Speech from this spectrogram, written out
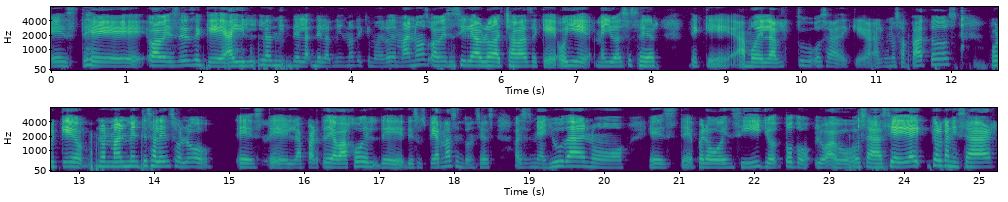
Este, o a veces de que hay las, de, la- de las mismas de que modelo de manos, o a veces sí le hablo a chavas de que, oye, me ayudas a hacer, de que a modelar tu, o sea, de que algunos zapatos, porque normalmente salen solo este la parte de abajo del- de, de sus piernas, entonces a veces me ayudan o este, pero en sí yo todo lo hago, o sea, si hay que organizar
